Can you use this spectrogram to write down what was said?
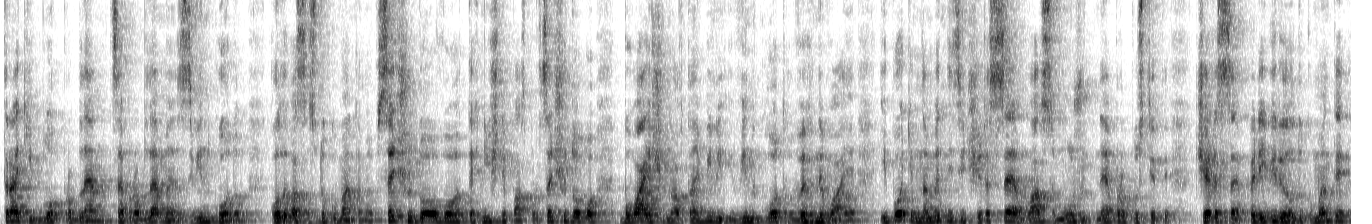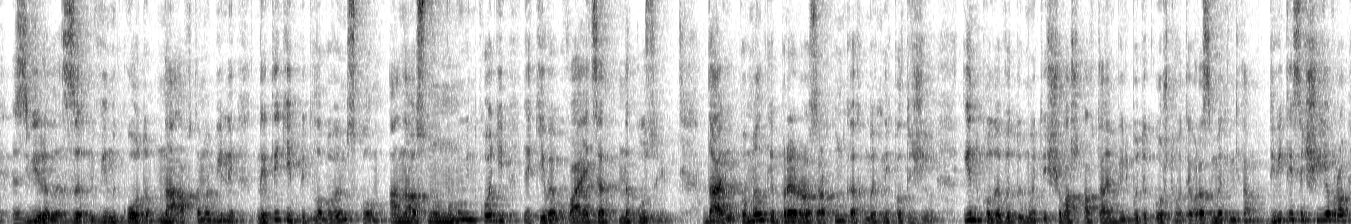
Третій блок проблем це проблеми з ВІН-кодом. Коли у вас з документами все чудово, технічний паспорт, все чудово. Буває, що на автомобілі ВІН-код вигниває, і потім на митниці через це вас можуть не пропустити. Через це перевірили документи, звірили з ВІН-кодом на автомобілі не тільки під лобовим склом, а на основному ВІН-коді, який вибувається на кузові. Далі помилки при розрахунках митних платежів. Інколи ви думаєте, що ваш автомобіль буде коштувати в розмитненні там 2000 євро,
